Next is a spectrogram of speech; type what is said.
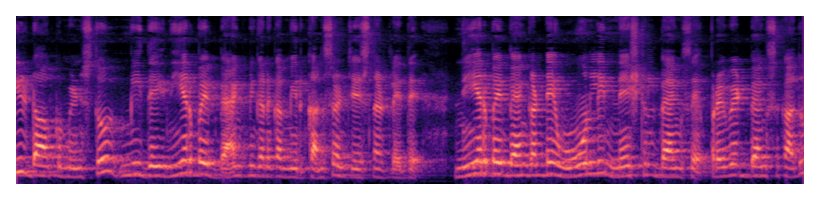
ఈ డాక్యుమెంట్స్తో మీ దే నియర్ బై బ్యాంక్ని కనుక మీరు కన్సల్ట్ చేసినట్లయితే నియర్ బై బ్యాంక్ అంటే ఓన్లీ నేషనల్ బ్యాంక్సే ప్రైవేట్ బ్యాంక్స్ కాదు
